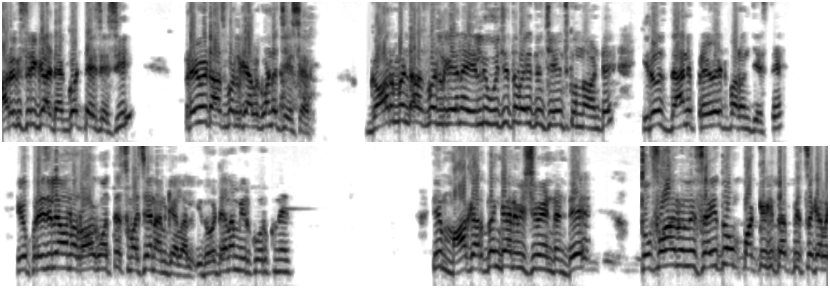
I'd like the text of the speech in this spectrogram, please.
ఆరోగ్యశ్రీ కార్డు ఎగ్గొట్టేసేసి ప్రైవేట్ హాస్పిటల్కి వెళ్ళకుండా చేశారు. గవర్నమెంట్ హాస్పిటల్కి అయినా వెళ్ళి ఉచిత వైద్యం చేయించుకుందాం అంటే ఈరోజు దాన్ని ప్రైవేట్ పరం చేస్తే ఇక ప్రజలు ఏమైనా రోగం వస్తే శ్మశానానికి వెళ్ళాలి. ఇదొకటైనా మీరు కోరుకునేది? అంటే మాకు అర్థం కాని విషయం ఏంటంటే తుఫానుల్ని సైతం పక్కకి తప్పించగల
